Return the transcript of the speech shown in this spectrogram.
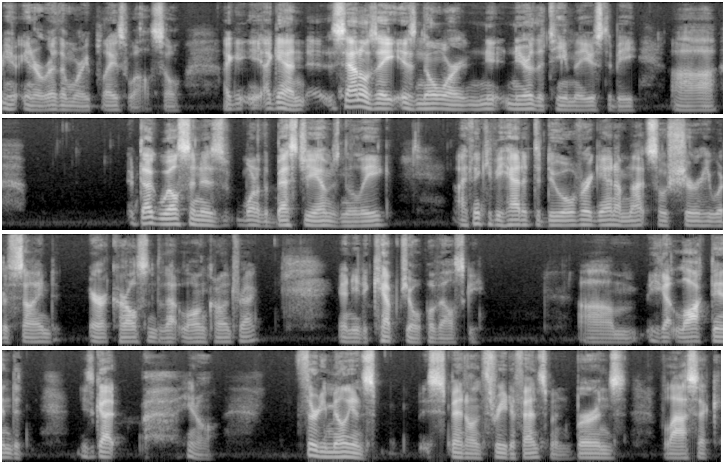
in a rhythm where he plays well. So again, San Jose is nowhere ne- near the team they used to be. Uh, Doug Wilson is one of the best GMs in the league. I think if he had it to do over again, I'm not so sure he would have signed Erik Karlsson to that long contract, and he'd have kept Joe Pavelski. Um, he got locked into. He's got, you know, thirty million sp- spent on three defensemen: Burns, Vlasic,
